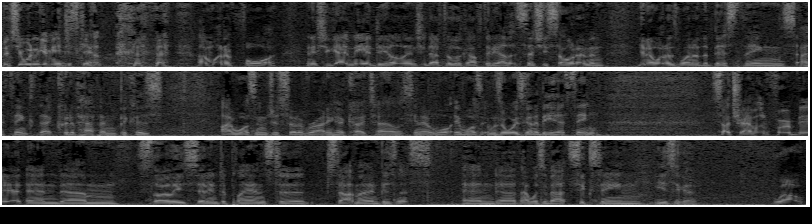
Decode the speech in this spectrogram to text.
But she wouldn't give me a discount. I'm one of four, and if she gave me a deal, then she'd have to look after the others. So she sold it, and you know what? It was one of the best things I think that could have happened because I wasn't just sort of riding her coattails. You know, it was it was always going to be her thing. So I travelled for a bit and um, slowly set into plans to start my own business, and uh, that was about 16 years ago. Wow.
